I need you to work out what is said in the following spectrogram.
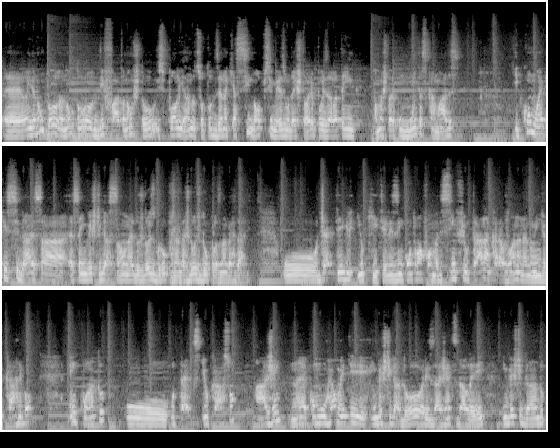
É, eu ainda não tô, eu não tô, de fato, não estou espoliando, só estou dizendo aqui a sinopse mesmo da história, pois ela tem é uma história com muitas camadas. E como é que se dá essa, essa investigação né, dos dois grupos, né, das duas duplas, na verdade? O Jack Tigre e o Kit, eles encontram uma forma de se infiltrar na caravana, né, no India Carnival, enquanto o, o Tex e o Carson agem né, como realmente investigadores, agentes da lei, investigando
